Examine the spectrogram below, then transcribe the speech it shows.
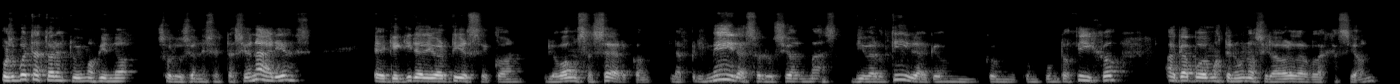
Por supuesto, hasta ahora estuvimos viendo soluciones estacionarias el que quiera divertirse con, lo vamos a hacer con la primera solución más divertida que un, punto fijo, acá podemos tener un oscilador de relajación.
